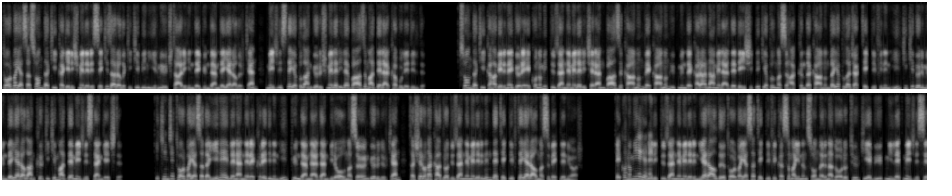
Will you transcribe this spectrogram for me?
Torba yasa son dakika gelişmeleri 8 Aralık 2023 tarihinde gündemde yer alırken, mecliste yapılan görüşmeler ile bazı maddeler kabul edildi. Son dakika haberine göre ekonomik düzenlemeler içeren bazı kanun ve kanun hükmünde kararnamelerde değişiklik yapılması hakkında kanunda yapılacak teklifinin ilk iki bölümünde yer alan 42 madde meclisten geçti. İkinci torba yasada yeni evlenenlere kredinin ilk gündemlerden biri olması öngörülürken, taşerona kadro düzenlemelerinin de teklifte yer alması bekleniyor. Ekonomiye yönelik düzenlemelerin yer aldığı torba yasa teklifi Kasım ayının sonlarına doğru Türkiye Büyük Millet Meclisi,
